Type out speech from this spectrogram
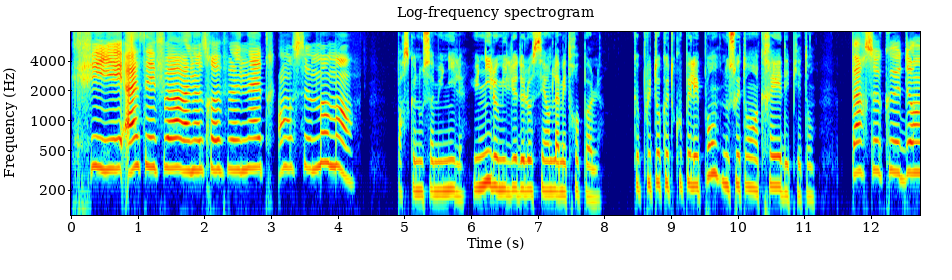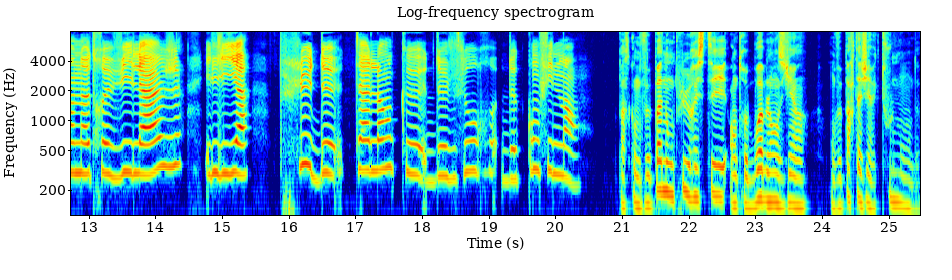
Crier assez fort à notre fenêtre en ce moment. Parce que nous sommes une île, une île au milieu de l'océan de la métropole. Que plutôt que de couper les ponts, nous souhaitons en créer des piétons. Parce que dans notre village, il y a plus de talent que de jours de confinement. Parce qu'on ne veut pas non plus rester entre bois blanziens, on veut partager avec tout le monde.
